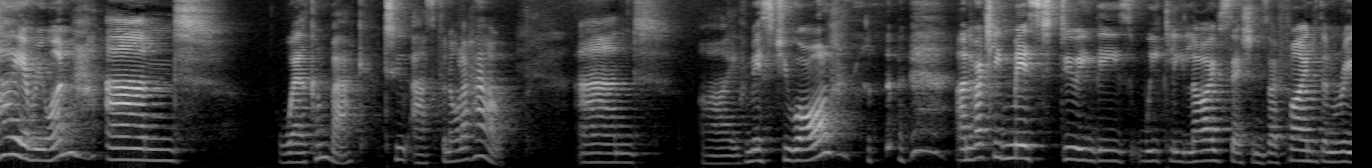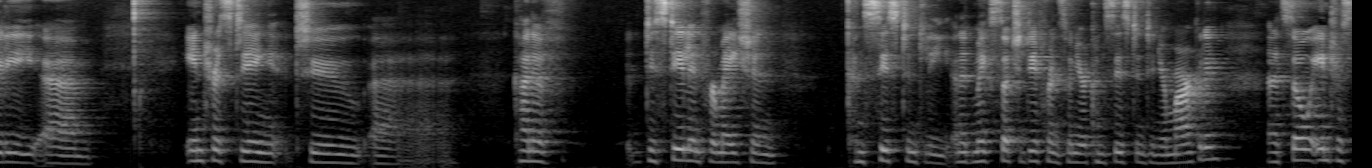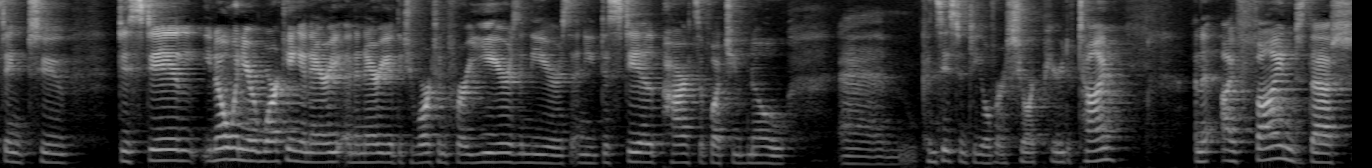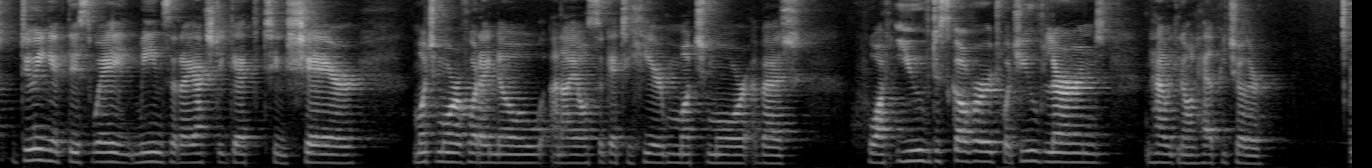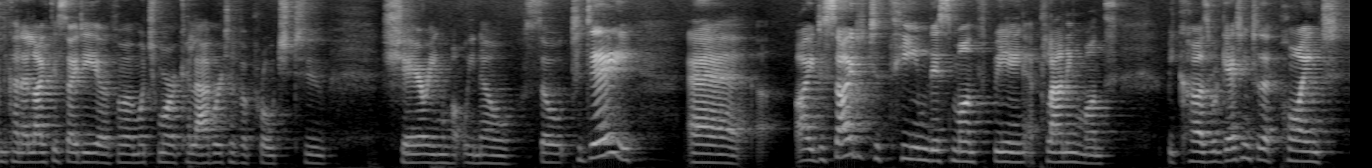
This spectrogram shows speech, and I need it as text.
Hi everyone and welcome back to Ask Finola How. And I've missed you all and I've actually missed doing these weekly live sessions. I find them really um, interesting to uh, kind of distill information consistently and it makes such a difference when you're consistent in your marketing and it's so interesting to distill you know when you're working in area in an area that you've worked in for years and years and you distill parts of what you know um, consistently over a short period of time and I find that doing it this way means that I actually get to share much more of what I know and I also get to hear much more about what you've discovered, what you've learned and how we can all help each other. And kind of like this idea of a much more collaborative approach to sharing what we know. So today, uh, I decided to theme this month being a planning month because we're getting to that point,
